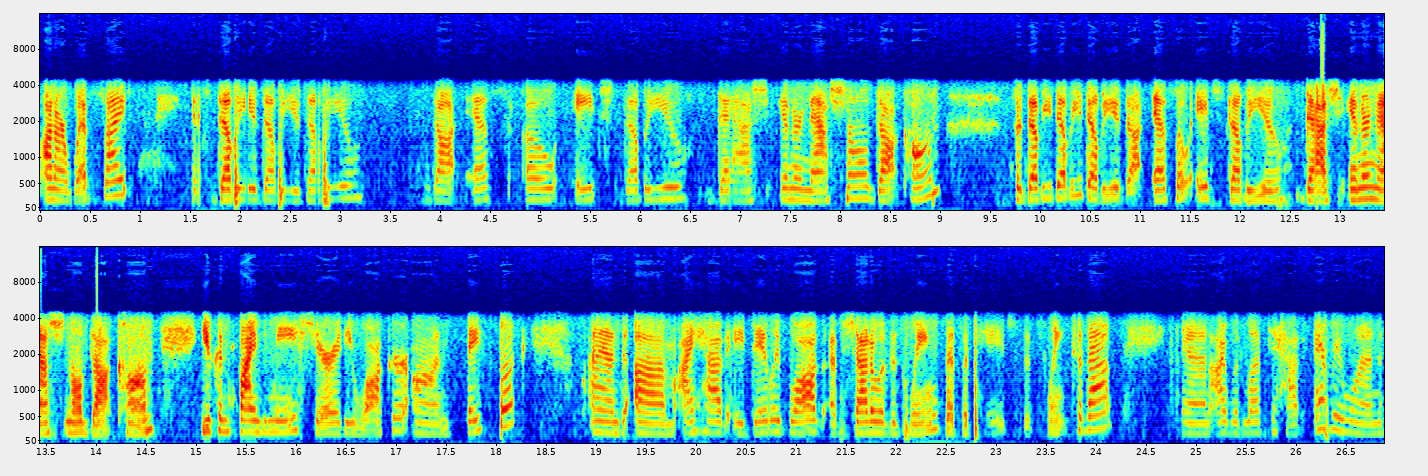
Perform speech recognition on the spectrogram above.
on our website. It's www.sohw-international.com. So www.sohw-international.com. You can find me, Sheridy Walker, on Facebook, and um, I have a daily blog of Shadow of His Wings. That's a page that's linked to that, and I would love to have everyone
